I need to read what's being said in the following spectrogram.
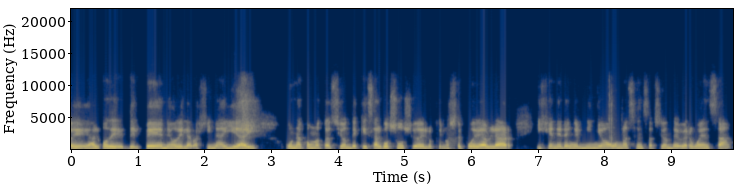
eh, algo del pene o de la vagina y hay una connotación de que es algo sucio, de lo que no se puede hablar y genera en el niño una sensación de vergüenza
